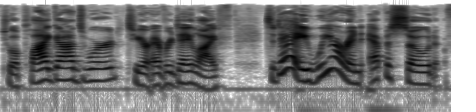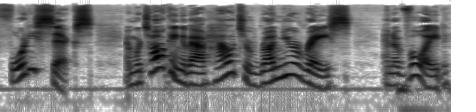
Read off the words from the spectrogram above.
to apply God's Word to your everyday life. Today, we are in episode 46, and we're talking about how to run your race and avoid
